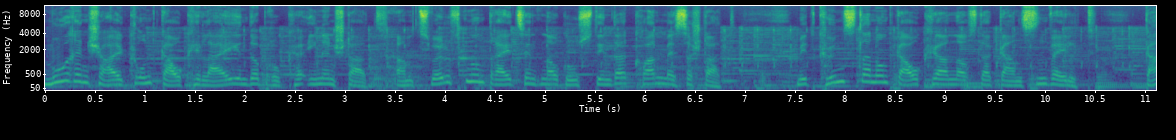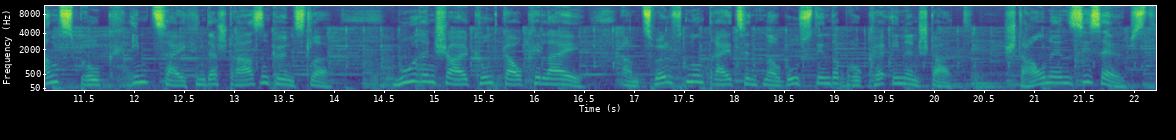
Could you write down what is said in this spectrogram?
Murenschalk und Gaukelei in der Brucker Innenstadt am 12. und 13. August in der Kornmesserstadt mit Künstlern und Gauklern aus der ganzen Welt. Ganzbruck im Zeichen der Straßenkünstler. Murenschalk und Gaukelei am 12. und 13. August in der Brucker Innenstadt. Staunen Sie selbst.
